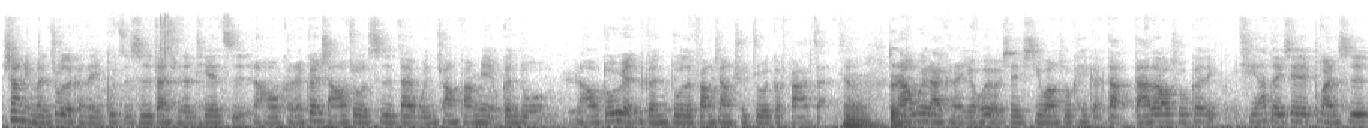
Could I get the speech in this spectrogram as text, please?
像你们做的可能也不只是单纯的贴纸，然后可能更想要做的是在文创方面有更多，然后多元更多的方向去做一个发展，这样。嗯，对。然后未来可能也会有一些希望说可以达达到说跟其他的一些不管是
